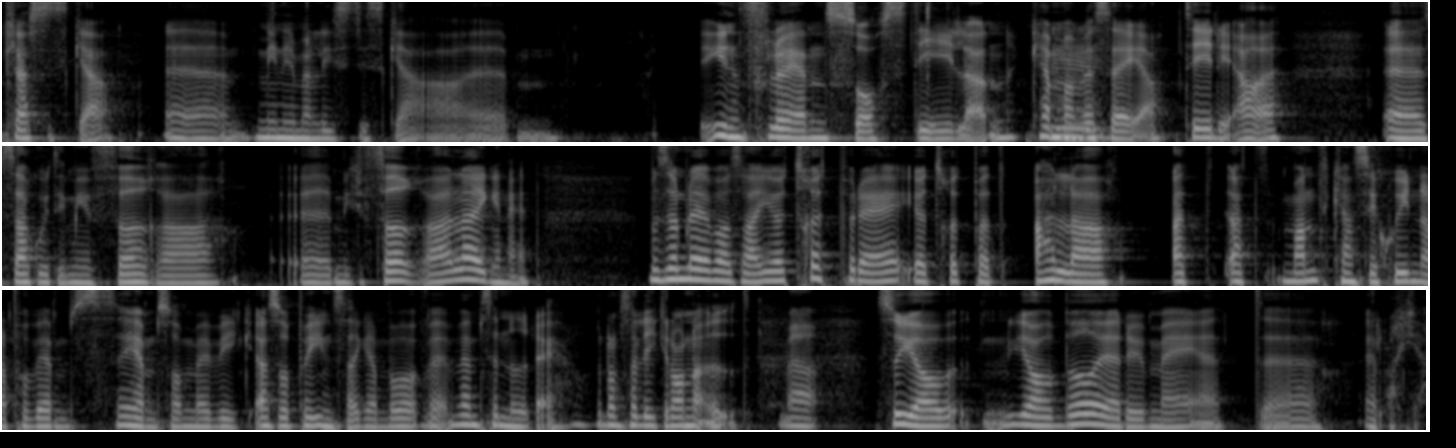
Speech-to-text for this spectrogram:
klassiska eh, minimalistiska eh, influencer-stilen kan man Mm. väl säga tidigare. Eh, särskilt i min förra, eh, min förra lägenhet. Men sen blev jag bara så här, jag är trött på det, jag är trött på att alla, att, att man inte kan se skillnad på vems hem som är, vilk- alltså på Instagram, vem ser nu det? De ser likadana ut. Ja. Så jag, jag började ju med ett, eh, eller ja,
